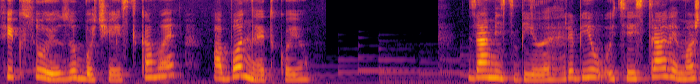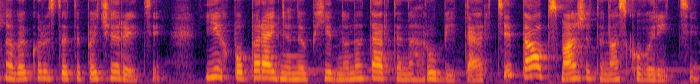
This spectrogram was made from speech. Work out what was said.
Фіксую зубочистками або ниткою. Замість білих грибів у цій страві можна використати печериці. Їх попередньо необхідно натерти на грубій терці та обсмажити на сковорідці.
